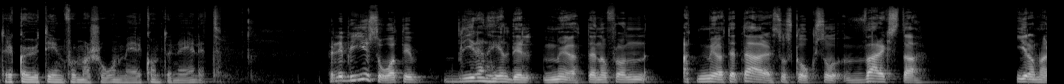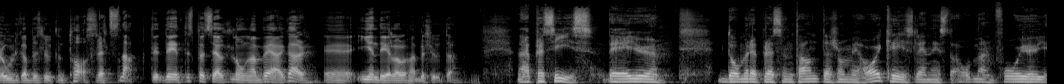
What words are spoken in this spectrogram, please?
trycka ut information mer kontinuerligt. För det blir ju så att det blir en hel del möten och från att mötet är så ska också verkstad i de här olika besluten tas rätt snabbt. Det, är inte speciellt långa vägar eh, i en del av de här besluten. Nej, precis. Det är ju de representanter som vi har i krisledningsstaben får ju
